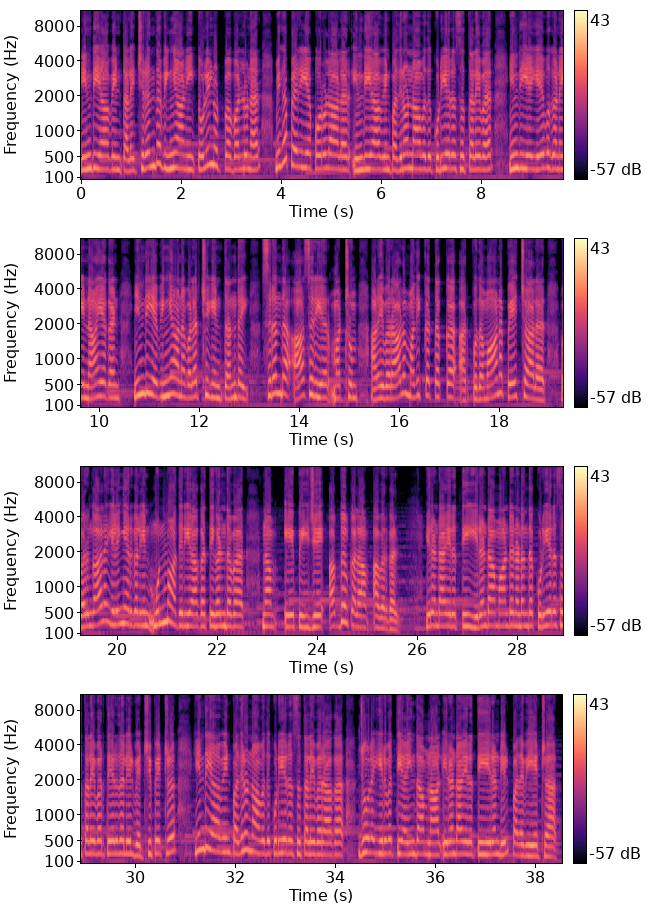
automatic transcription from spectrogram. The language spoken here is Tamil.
இந்தியாவின் தலைச்சிறந்த விஞ்ஞானி தொழில்நுட்ப வல்லுனர் மிகப்பெரிய பொருளாளர் இந்தியாவின் பதினொன்றாவது குடியரசுத் தலைவர் இந்திய ஏவுகணை நாயகன் இந்திய விஞ்ஞான வளர்ச்சியின் தந்தை சிறந்த ஆசிரியர் மற்றும் அனைவராலும் மதிக்கத்தக்க அற்புதமான பேச்சாளர் வருங்கால இளைஞர்களின் முன்மாதிரியாக திகழ்ந்தவர் நம் ஏபிஜே அப்துல் கலாம் அவர்கள். இரண்டாயிரத்தி இரண்டாம் ஆண்டு நடந்த குடியரசுத் தலைவர் தேர்தலில் வெற்றி பெற்று இந்தியாவின் பதினொன்றாவது குடியரசுத் தலைவராக ஜூலை இருபத்தி ஐந்தாம் நாள் இரண்டாயிரத்தி இரண்டில் பதவியேற்றார்.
